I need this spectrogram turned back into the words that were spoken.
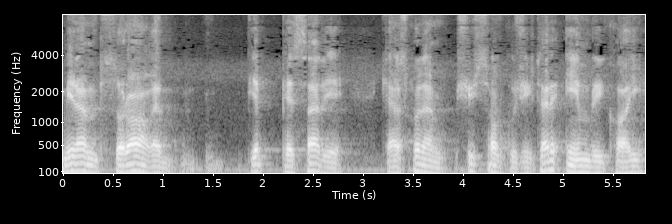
میرم سراغ یه پسری که از خودم 6 سال کوچکتر امریکایی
